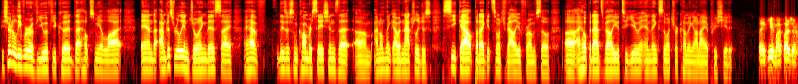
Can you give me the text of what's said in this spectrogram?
Be sure to leave a review if you could. That helps me a lot. And I'm just really enjoying this. I, I have these are some conversations that um, I don't think I would naturally just seek out, but I get so much value from. So uh, I hope it adds value to you. And thanks so much for coming on. I appreciate it. Thank you. My pleasure.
